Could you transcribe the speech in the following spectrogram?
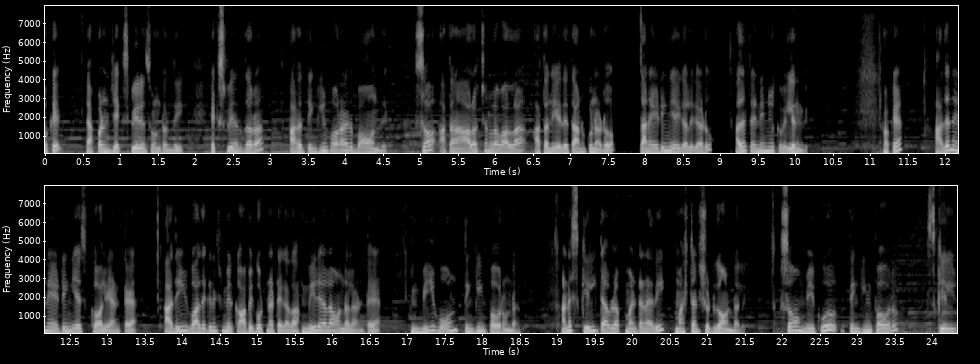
ఓకే? ఎప్పటి నుంచి ఎక్స్పీరియన్స్ ఉంటుంది? ఎక్స్పీరియన్స్ ద్వారా అతని థింకింగ్ పవర్ అనేది బాగుంది. సో అతని ఆలోచనల వల్ల అతను ఏదైతే అనుకున్నాడో తను ఎడిటింగ్ చేయగలిగాడు అదే ట్రెండింగ్లోకి వెళ్ళింది. ఓకే? అదే నేను ఎడిటింగ్ చేసుకోవాలి అంటే అది వాళ్ళ దగ్గర నుంచి మీరు కాపీ కొట్టినట్టే కదా? మీరు ఎలా ఉండాలంటే మీ ఓన్ థింకింగ్ పవర్ ఉండాలి. అంటే స్కిల్ డెవలప్మెంట్ అనేది మస్ట్ అండ్ షుడ్గా ఉండాలి. సో మీకు థింకింగ్ పవర్ స్కిల్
